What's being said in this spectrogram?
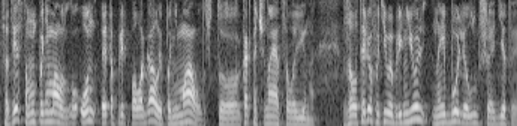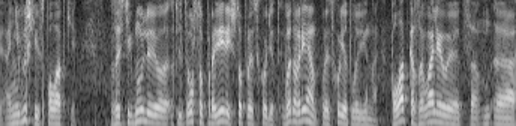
Соответственно, он понимал, он это предполагал и понимал, что как начинается лавина. Золотарев и Тива Бриньоль, наиболее лучшие одеты, они вышли из палатки, застегнули ее для того, чтобы проверить, что происходит. В это время происходит лавина. Палатка заваливается, э,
